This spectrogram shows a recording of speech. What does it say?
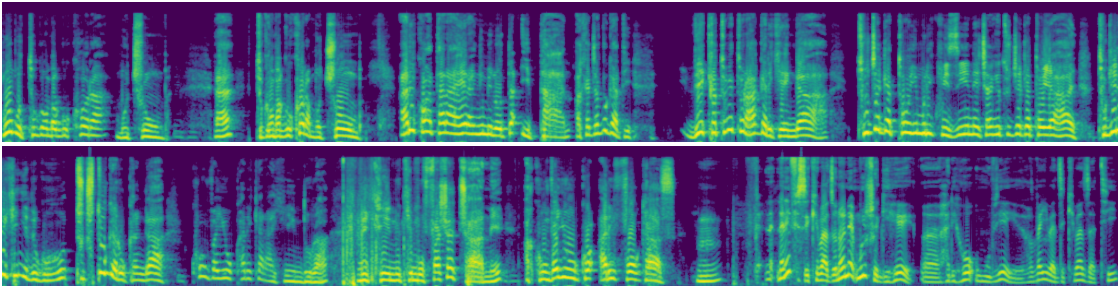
nk'ubu tugomba gukora mu cyumba Eh, tugomba gukora mu cyumba ariko hatarahera nk'iminota itanu. Akajya avuga ati reka tube turahagarikiye ngaha. Tujye gatoya muri kwizine cyangwa tujye gatoya ahandi. Tugire ikinyidugu tuce tugaruka ngaha. Kumva yuko ariko arahindura ni ikintu kimufasha cyane akumva yuko ari fokasi Na- nari mfise ikibazo. None muri icyo gihe eh, hariho umubyeyi aba yibaza ikibazo ati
